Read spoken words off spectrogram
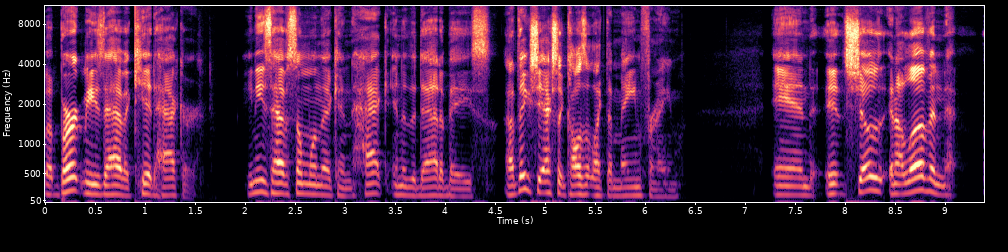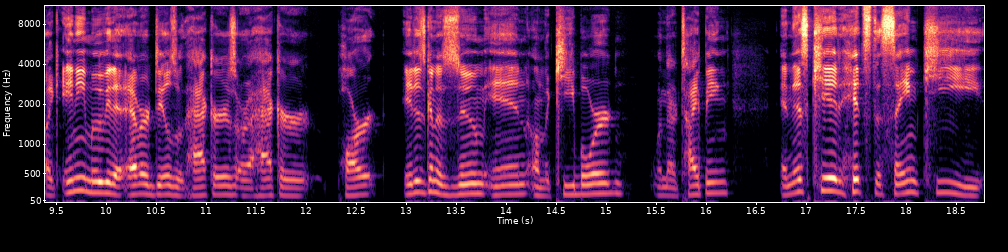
but Burke needs to have a kid hacker. He needs to have someone that can hack into the database. I think she actually calls it like the mainframe. And it shows and I love in like any movie that ever deals with hackers or a hacker part, it is going to zoom in on the keyboard when they're typing and this kid hits the same key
